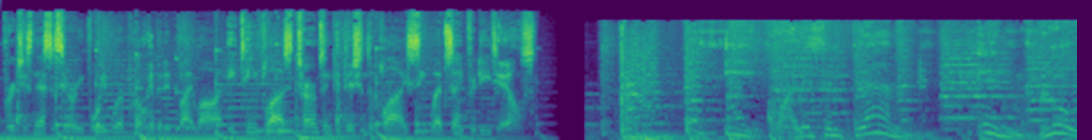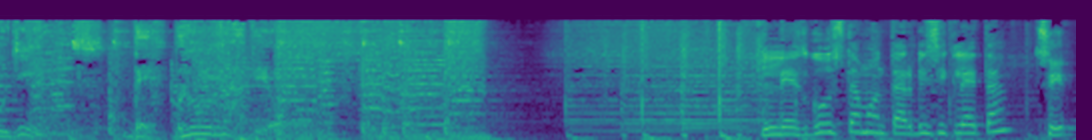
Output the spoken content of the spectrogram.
No purchase necessary. Void where prohibited by law. 18 plus terms and conditions apply. See website for details. ¿Y cuál es el plan? En Blue Jeans de Blue Radio. ¿Les gusta montar bicicleta? Sí,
